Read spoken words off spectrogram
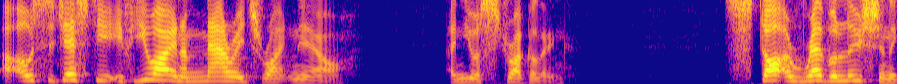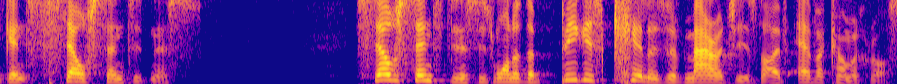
I would suggest to you if you are in a marriage right now and you're struggling, start a revolution against self centeredness. Self centeredness is one of the biggest killers of marriages that I've ever come across,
